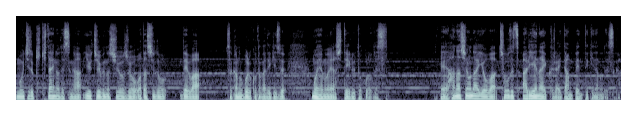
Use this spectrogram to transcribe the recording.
もう一度聞きたいのですが、YouTube の使用上、私のでは遡ることができず、もやもやしているところです。えー話の内容は超絶ありえないくらい断片的なのですが、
